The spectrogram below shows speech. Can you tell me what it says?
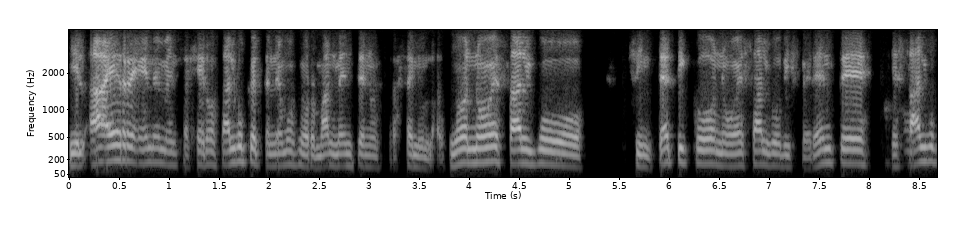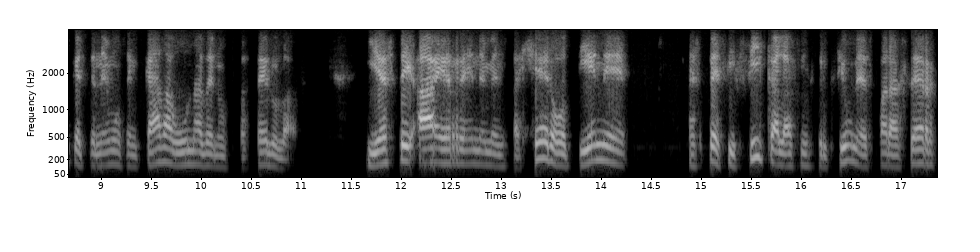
Y el ARN mensajero es algo que tenemos normalmente en nuestras células. No, no es algo sintético, no es algo diferente, es algo que tenemos en cada una de nuestras células. Y este ARN mensajero tiene, especifica las instrucciones para hacer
